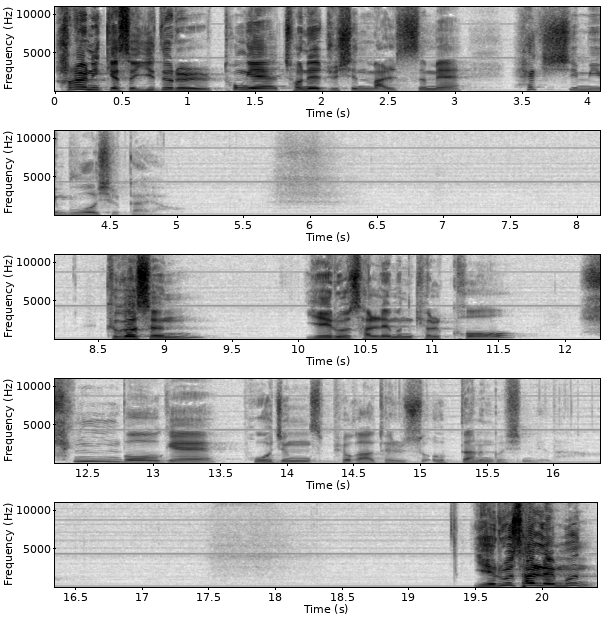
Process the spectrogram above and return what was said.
하나님께서 이들을 통해 전해주신 말씀의 핵심이 무엇일까요? 그것은 예루살렘은 결코 행복의 보증수표가 될 수 없다는 것입니다. 예루살렘은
